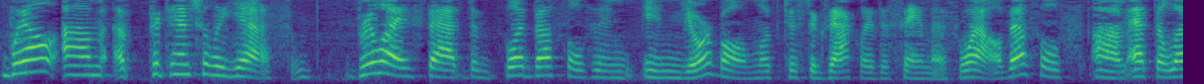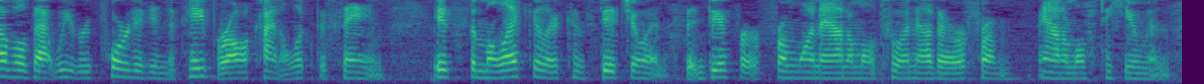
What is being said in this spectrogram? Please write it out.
Well, um, uh, potentially yes realize that the blood vessels in, in your bone look just exactly the same as well. Vessels um, at the level that we reported in the paper all kind of look the same. It's the molecular constituents that differ from one animal to another or from animals to humans.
